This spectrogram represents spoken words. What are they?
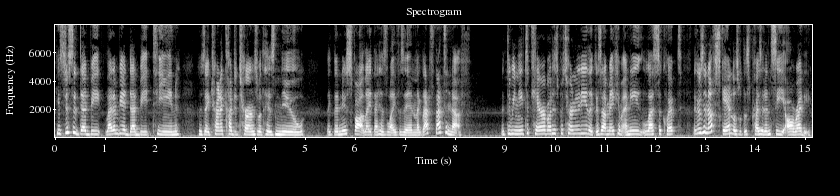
He's just a deadbeat. Let him be a deadbeat teen who's like trying to come to terms with his new like the new spotlight that his life is in. Like that's that's enough. Like do we need to care about his paternity? Like does that make him any less equipped? Like there's enough scandals with this presidency already.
